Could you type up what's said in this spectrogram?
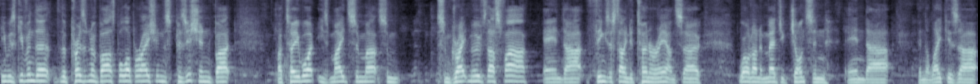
he was given the, the president of basketball operations position, but I'll tell you what, he's made some uh, some some great moves thus far, and uh, things are starting to turn around. So, well done to Magic Johnson and uh, and the Lakers are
